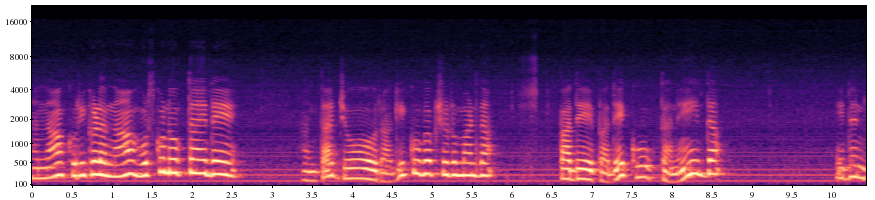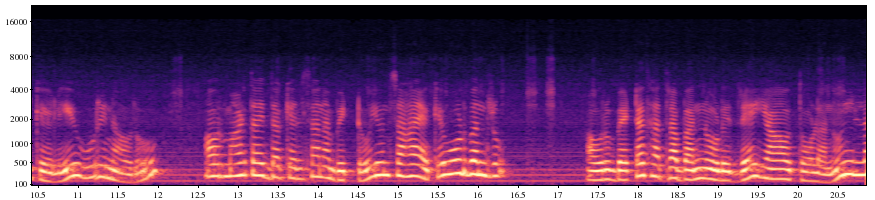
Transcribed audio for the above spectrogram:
ನನ್ನ ಕುರಿಗಳನ್ನು ಹೊಡ್ಸ್ಕೊಂಡು ಹೋಗ್ತಾ ಇದೆ ಅಂತ ಜೋರಾಗಿ ಕೂಗೋಕೆ ಶುರು ಮಾಡ್ದ. ಪದೇ ಪದೇ ಕೂಗ್ತಾನೇ ಇದ್ದ. ಇದನ್ನು ಕೇಳಿ ಊರಿನವರು ಅವ್ರು ಮಾಡ್ತಾ ಇದ್ದ ಕೆಲಸನ ಬಿಟ್ಟು ಇವನ ಸಹಾಯಕ್ಕೆ ಓಡಿ ಬಂದರು ಅವರು ಬೆಟ್ಟದ ಹತ್ರ ಬಂದು ನೋಡಿದ್ರೆ ಯಾವ ತೋಳನೂ ಇಲ್ಲ.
